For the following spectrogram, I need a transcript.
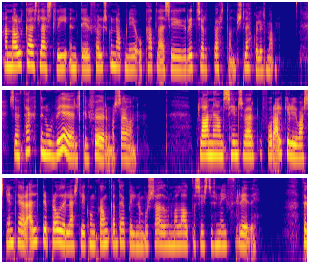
Hann nálgæðis Leslie undir fölsku nafni og kallaði sig Richard Burton, slekkulismann, sem þekkti nú vel til föðurinnar, sagðan. Planið hans hins verð fór algjörlega í vaskin þegar eldri bróður Leslie kom gangandi að bylnum og saði honum að láta sýstu sinna í friði. Þau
